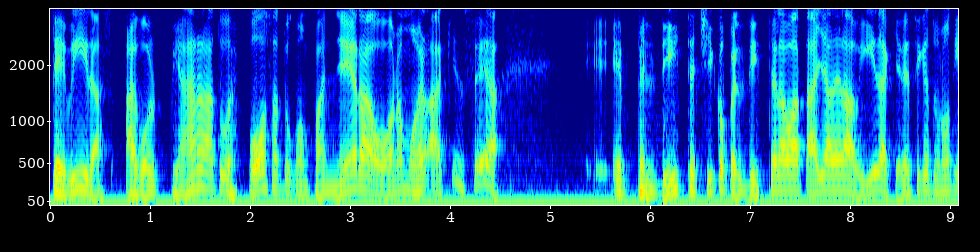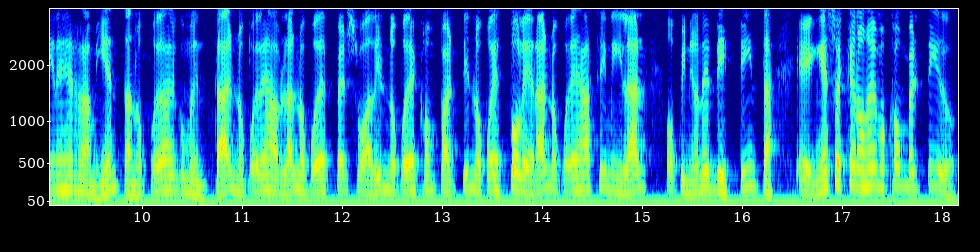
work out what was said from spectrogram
te viras a golpear a tu esposa, a tu compañera o a una mujer, a quien sea. Eh, eh, perdiste, chico, perdiste la batalla de la vida. Quiere decir que tú no tienes herramientas, no puedes argumentar, no puedes hablar, no puedes persuadir, no puedes compartir, no puedes tolerar, no puedes asimilar opiniones distintas. En eso es que nos hemos convertido.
